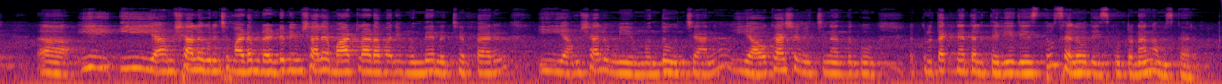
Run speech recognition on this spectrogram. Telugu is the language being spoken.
ఈ ఈ అంశాల గురించి మేడం రెండు నిమిషాలే మాట్లాడమని ముందే చెప్పారు. ఈ అంశాలు మీ ముందు ఉంచాను. ఈ అవకాశం ఇచ్చినందుకు కృతజ్ఞతలు తెలియజేస్తూ సెలవు తీసుకుంటున్నాను. నమస్కారం.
